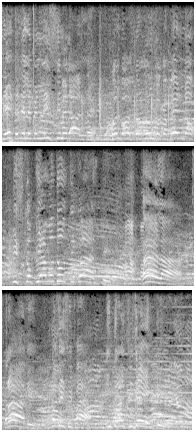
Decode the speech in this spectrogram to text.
Siete delle bellissime donne! Col vostro lungo capello vi scoppiamo tutti quanti! Bella! Bravi! Così si fa! Intransigenti!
